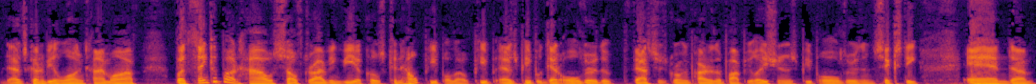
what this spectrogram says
that's going to be a long time off. But think about how self-driving vehicles can help people, though. People, as people get older, the fastest growing part of the population is people older than 60, and um,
